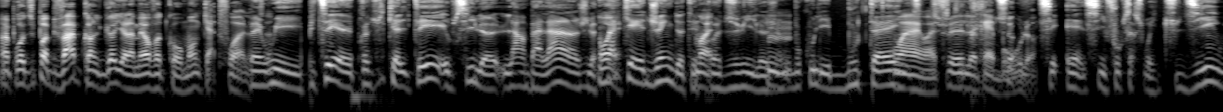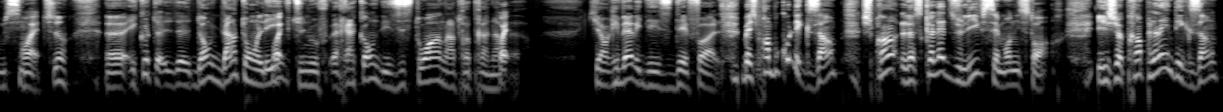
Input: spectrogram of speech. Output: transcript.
un produit pas buvable quand le gars, il a la meilleure vodka au monde quatre fois. là, Ben oui. Puis, tu sais, euh, produits de qualité et aussi le- l'emballage, le, Ouais. packaging de tes Ouais. produits. là. J'aime Mm. beaucoup les bouteilles. Ouais, tu fais, là, très beau, ça. là. C'est, c'est- il faut que ça soit étudié aussi. Ouais. Tout ça. Euh, écoute, euh, donc, dans ton livre, tu nous racontes des histoires d'entrepreneurs. Qui arrivé avec des idées folles. Ben, je prends beaucoup d'exemples. Je prends le squelette du livre, c'est mon histoire. Et je prends plein d'exemples.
